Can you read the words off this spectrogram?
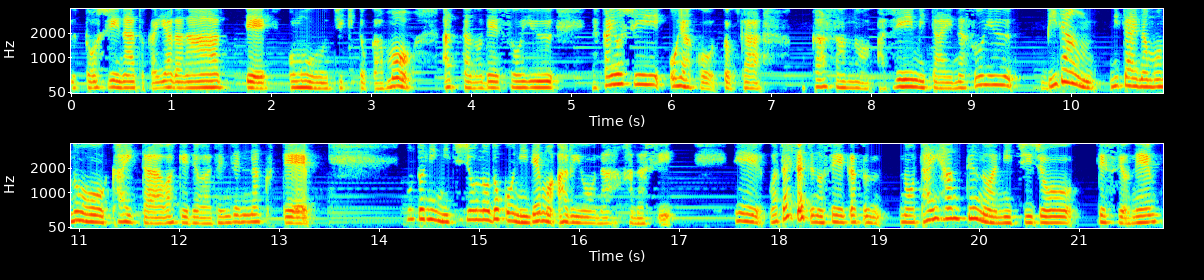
鬱陶しいなとか嫌だなって思う時期とかもあったので、そういう仲良し親子とか、お母さんの味みたいな、そういう美談みたいなものを書いたわけでは全然なくて、本当に日常のどこにでもあるような話。で、私たちの生活の大半っていうのは日常ですよね。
